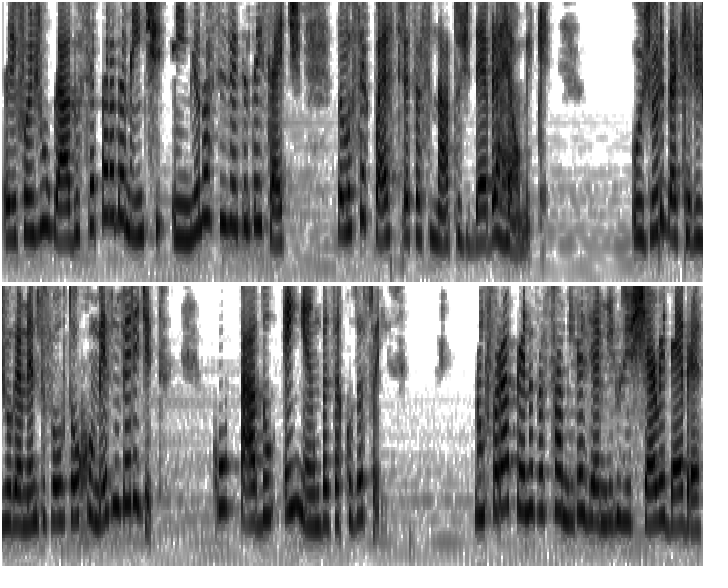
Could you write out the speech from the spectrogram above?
Ele foi julgado separadamente em 1987 pelo sequestro e assassinato de Deborah Helmick. O júri daquele julgamento voltou com o mesmo veredito, culpado em ambas acusações. Não foram apenas as famílias e amigos de Sherry e Deborah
